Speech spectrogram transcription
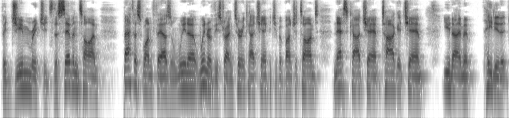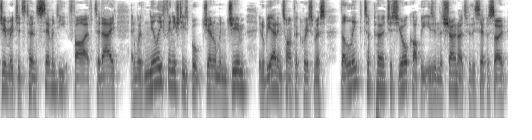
for Jim Richards, the seven time Bathurst 1000 winner, winner of the Australian Touring Car Championship a bunch of times, NASCAR champ, Targa champ, you name it. He did it. Jim Richards turned 75 today, and we've nearly finished his book, Gentleman Jim. It'll be out in time for Christmas. The link to purchase your copy is in the show notes for this episode.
